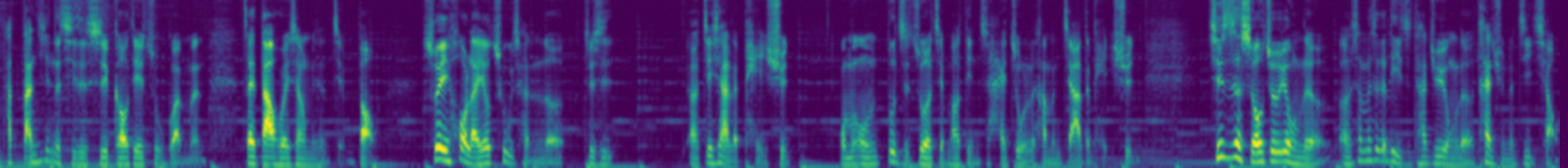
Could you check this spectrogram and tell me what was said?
他担心的其实是高阶主管们在大会上面的简报，所以后来又促成了就是呃接下来的培训。我们我们不止做了简报定制，还做了他们家的培训。其实这时候就用了呃上面这个例子，他就用了探寻的技巧，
